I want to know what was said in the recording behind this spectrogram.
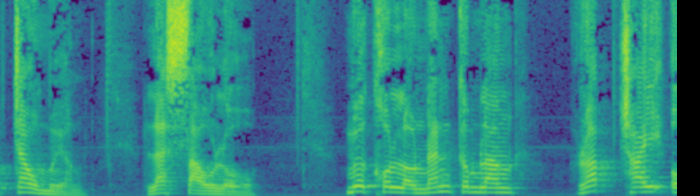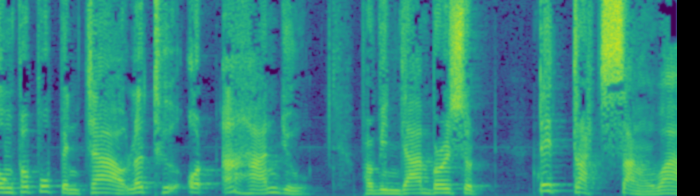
ดเจ้าเมือง และเซาโล เมื่อคนเหล่านั้นกำลังรับใช้องค์พระผู้เป็นเจ้าและถืออดอาหารอยู่ พระวิญญาณบริสุทธิ์ได้ตรัสสั่งว่า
